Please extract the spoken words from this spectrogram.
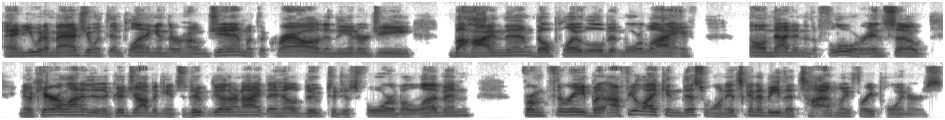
And you would imagine with them playing in their home gym with the crowd and the energy behind them, they'll play a little bit more life on that end of the floor. And so, you know, Carolina did a good job against Duke the other night. They held Duke to just four of 11 from three, but I feel like in this one, it's going to be the timely three pointers.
